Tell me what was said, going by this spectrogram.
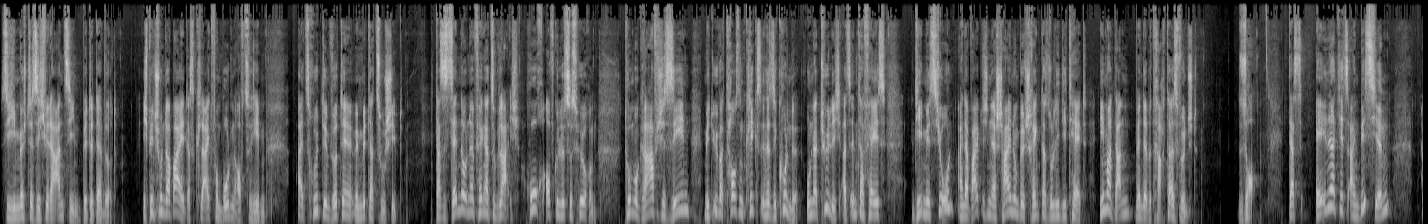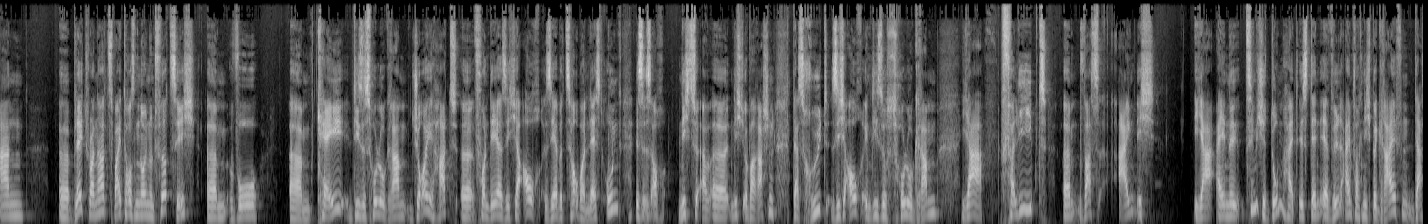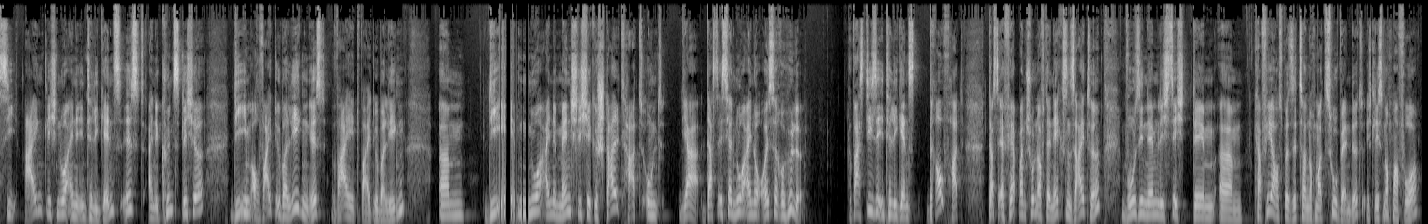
Sie möchte sich wieder anziehen, bittet der Wirt. Ich bin schon dabei, das Kleid vom Boden aufzuheben, als Rüd dem Wirt den Emitter zuschiebt. Das ist Sender und Empfänger zugleich. Hoch aufgelöstes Hören. Tomografisches Sehen mit über 1000 Klicks in der Sekunde. Und natürlich als Interface die Emission einer weiblichen Erscheinung beschränkter Solidität. Immer dann, wenn der Betrachter es wünscht. So. Das erinnert jetzt ein bisschen an äh, Blade Runner 2049, ähm, wo ähm, Kay dieses Hologramm Joy hat, äh, von der er sich ja auch sehr bezaubern lässt. Und es ist auch nicht zu äh, nicht überraschend, dass Rüd sich auch in dieses Hologramm ja verliebt, ähm, was eigentlich ja eine ziemliche Dummheit ist, denn er will einfach nicht begreifen, dass sie eigentlich nur eine Intelligenz ist, eine künstliche, die ihm auch weit überlegen ist, weit, weit überlegen, ähm, die eben nur eine menschliche Gestalt hat und ja, das ist ja nur eine äußere Hülle. Was diese Intelligenz drauf hat, das erfährt man schon auf der nächsten Seite, wo sie nämlich sich dem ähm, Kaffeehausbesitzer nochmal zuwendet. Ich lese nochmal vor.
